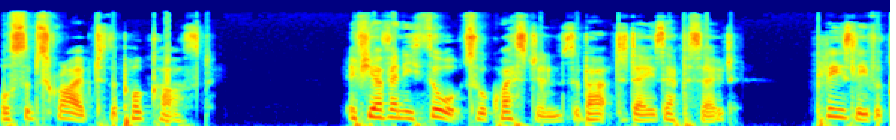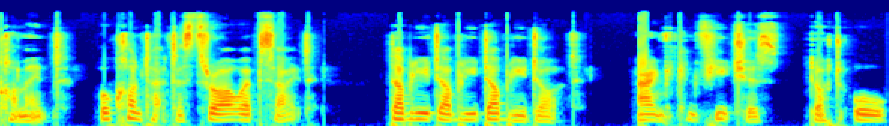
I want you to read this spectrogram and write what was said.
or subscribe to the podcast? If you have any thoughts or questions about today's episode, please leave a comment or contact us through our website www.anglicanfutures.org.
